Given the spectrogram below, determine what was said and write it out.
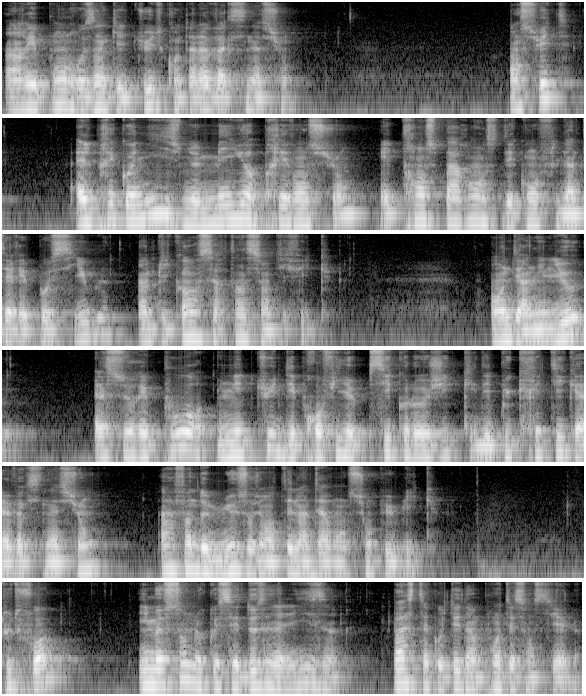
à répondre aux inquiétudes quant à la vaccination. Ensuite, elle préconise une meilleure prévention et transparence des conflits d'intérêts possibles impliquant certains scientifiques. En dernier lieu, elle serait pour une étude des profils psychologiques des plus critiques à la vaccination afin de mieux orienter l'intervention publique. Toutefois, il me semble que ces deux analyses passent à côté d'un point essentiel.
